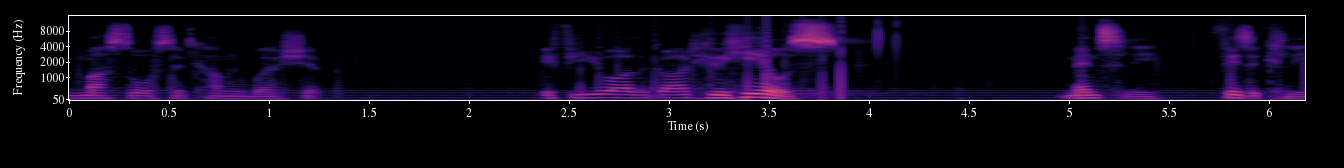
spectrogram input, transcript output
must also come and worship. If you are the God who heals mentally, physically,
